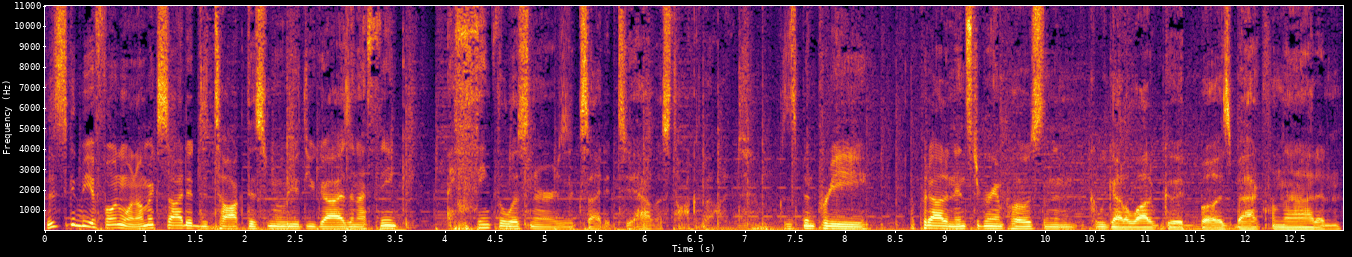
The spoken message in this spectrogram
This is gonna be a fun one. I'm excited to talk this movie with you guys, and I think think the listener is excited to have us talk about it because it's been pretty. I put out an Instagram post, and then we got a lot of good buzz back from that. And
